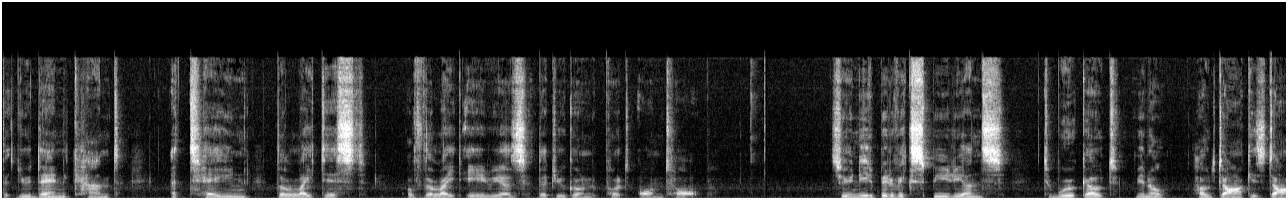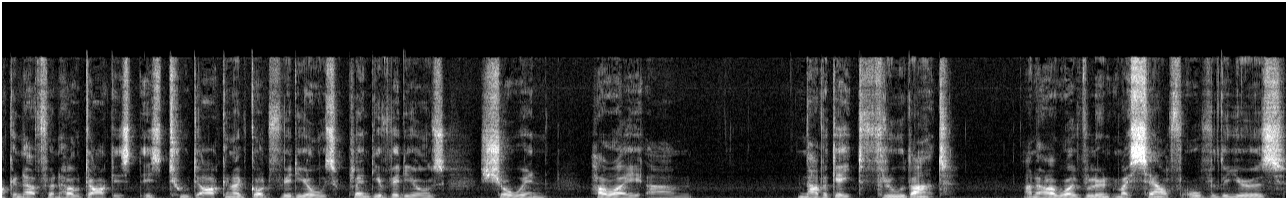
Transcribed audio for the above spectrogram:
that you then can't attain the lightest of the light areas that you're going to put on top. So you need a bit of experience to work out, you know, how dark is dark enough and how dark is, is too dark. And I've got videos, plenty of videos showing how I um, navigate through that and how I've learned myself over the years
